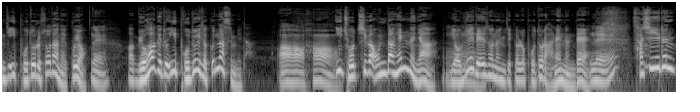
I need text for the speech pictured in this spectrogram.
이제 이 보도를 쏟아냈고요. 네. 어, 묘하게도 이 보도에서 끝났습니다. 아하. 이 조치가 온당했느냐 여기에 음. 대해서는 이제 별로 보도를 안 했는데 네. 사실은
